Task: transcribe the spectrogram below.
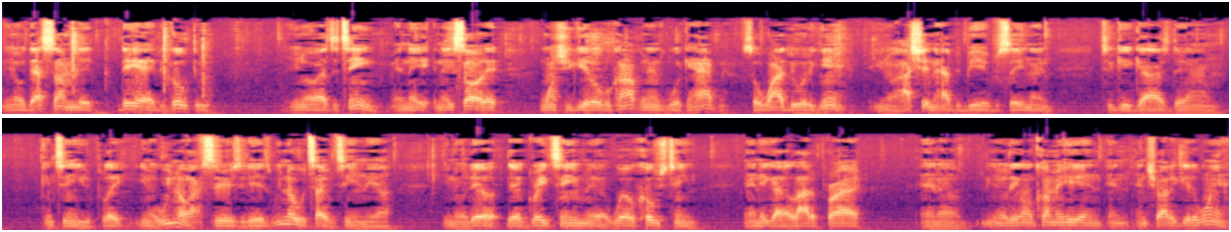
You know, that's something that they had to go through. You know, as a team, and they and they saw that once you get overconfident, what can happen. So why do it again? You know, I shouldn't have to be able to say nothing to get guys to um, continue to play. You know, we know how serious it is. We know what type of team they are. You know, they're they're a great team. They're a well coached team, and they got a lot of pride. And uh, you know, they're gonna come in here and, and, and try to get a win.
